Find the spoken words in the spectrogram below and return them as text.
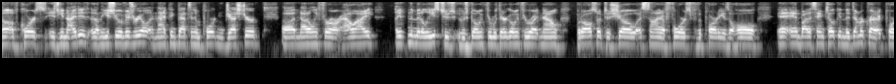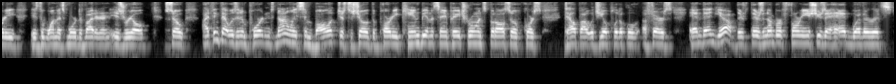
uh, of course, is united on the issue of Israel, and I think that's an important gesture, uh, not only for our ally in the Middle East who's, who's going through what they're going through right now, but also to show a sign of force for the party as a whole. And, and, by the same token, the Democratic Party is the one that's more divided in Israel. So I think that was an important, not only symbolic, just to show the party can be on the same page for once, but also, of course, to help out with geopolitical affairs. And then, yeah, there's there's a number of thorny issues ahead, whether it's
